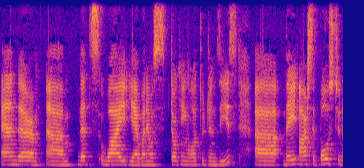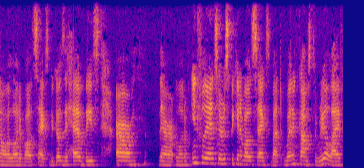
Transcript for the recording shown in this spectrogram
And um, um, that's why yeah when i was talking a lot to gen z's uh, they are supposed to know a lot about sex because they have this um, there are a lot of influencers speaking about sex but when it comes to real life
